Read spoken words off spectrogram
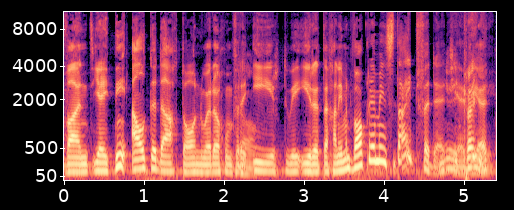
want jy het nie elke dag daar nodig om vir 'n ja. uur, 2 ure te gaan nie, want waar kry mense tyd vir dit, nee, jy weet?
